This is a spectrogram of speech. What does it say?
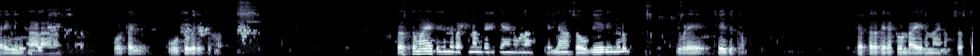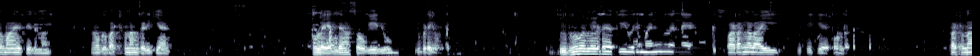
ഡൈനിങ് ഹാളാണ് ഹോട്ടൽ ഊട്ടുപുരയ്ക്കുള്ളത്. സ്വസ്ഥമായിട്ടിരുന്ന് ഭക്ഷണം കഴിക്കാനുള്ള എല്ലാ സൗകര്യങ്ങളും ഇവിടെ ചെയ്തിട്ടുണ്ട്. എത്ര തിരക്കുണ്ടായിരുന്നാലും സ്വസ്ഥമായിട്ടിരുന്ന് നമുക്ക് ഭക്ഷണം കഴിക്കാൻ ഉള്ള എല്ലാ സൗകര്യവും ഇവിടെയുണ്ട്. വിഭവങ്ങളുടെയൊക്കെ ഒരു മനു തന്നെ പടങ്ങളായി ഭിത്തിക്ക് ഉണ്ട് ഭക്ഷണ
